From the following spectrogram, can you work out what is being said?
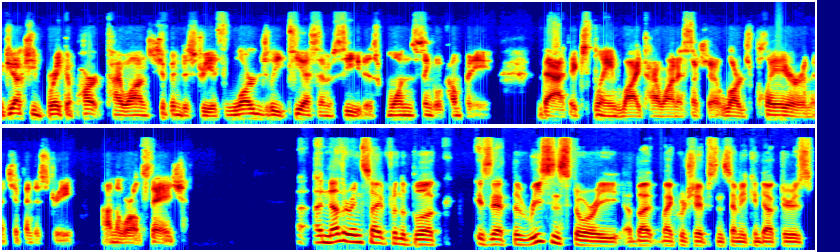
if you actually break apart Taiwan's chip industry, it's largely TSMC, this one single company that explained why Taiwan is such a large player in the chip industry on the world stage. Another insight from the book is that the recent story about microchips and semiconductors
